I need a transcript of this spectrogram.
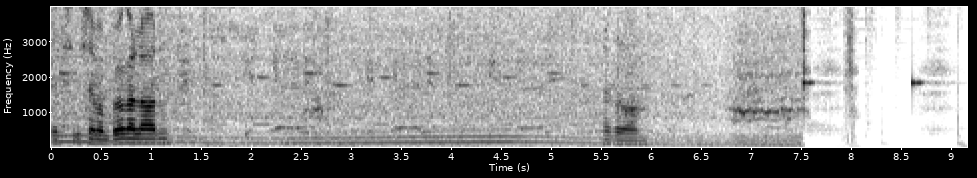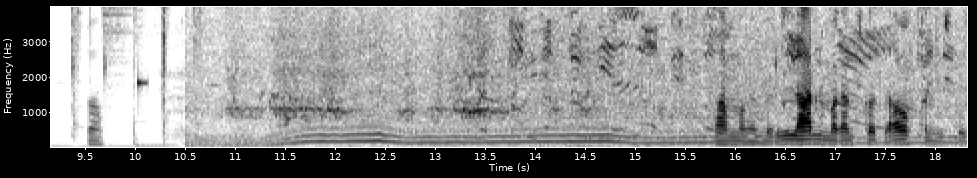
Jetzt ist ja mal ein Burgerladen. Na genau. So. Laden wir, laden wir mal ganz kurz auf, dann ist gut.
